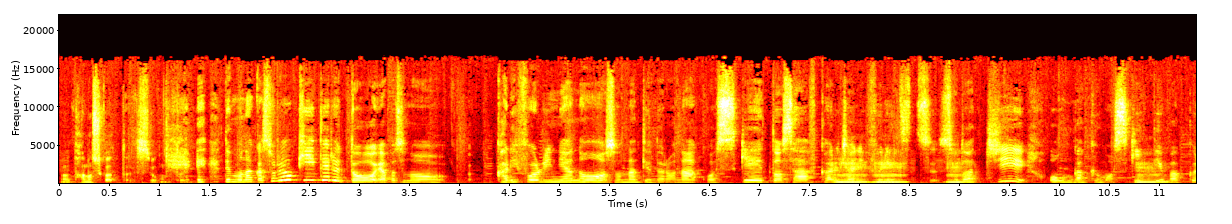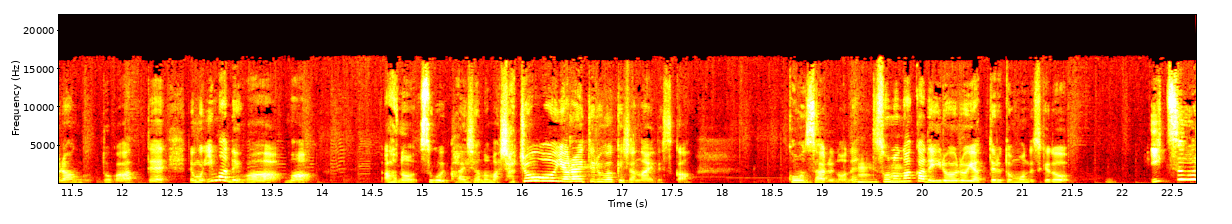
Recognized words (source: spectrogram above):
まあ楽しかったですよ本当に。えでもなんかそれを聞いてるとやっぱそのカリフォルニアのそのなんて言うんだろうなこうスケートサーフカルチャーに触れつつうん育ち、音楽も好きっていうバックグラウンドがあってでも今ではまああのすごい会社の、まあ、社長をやられてるわけじゃないですか。コンサルのね、うんでその中でいろいろやってると思うんですけどいつぐ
